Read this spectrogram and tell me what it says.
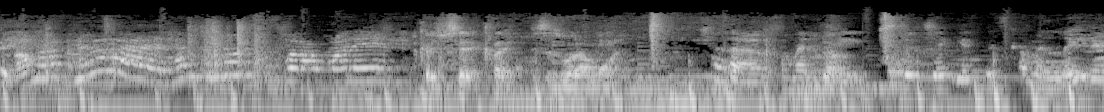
Oh my god! How did you know this is what I wanted? Because you said, Clint, this is what I want. Shut up. I'm gonna see. The check if it's coming later.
